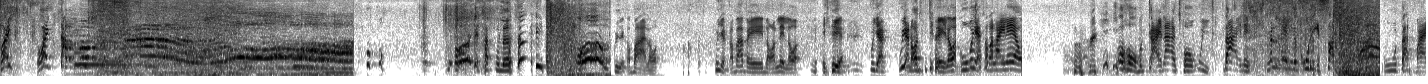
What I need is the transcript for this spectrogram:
เฮ้ยเฮ้ยตับโอ้ยจะทับกูเลยโอ้กูอยากกลับบ้านแล้วอะกูอยากกลับบ้านไปนอนเล่นแล้วอะไอ้เหี้ยกูอยากกูอยากนอนเฉยๆแล้วอะกูไม่อยากทำอะไรแล้ว โอ้โห มันกลายร่าโชว์กูอีก ได้เลย งั้นเล่นกับกูดิสัตว์ กูตัดหมาย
